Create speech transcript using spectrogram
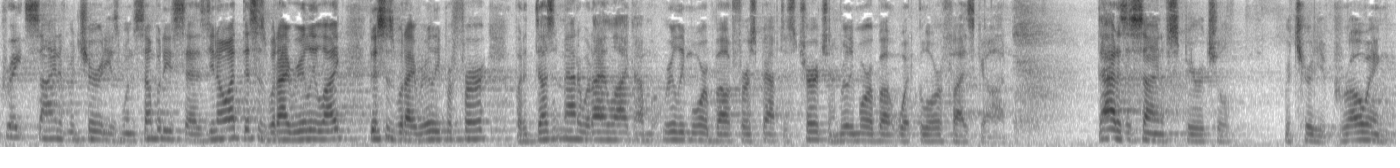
great sign of maturity is when somebody says, you know what, this is what I really like, this is what I really prefer, but it doesn't matter what I like, I'm really more about First Baptist Church, and I'm really more about what glorifies God. That is a sign of spiritual maturity, of growing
